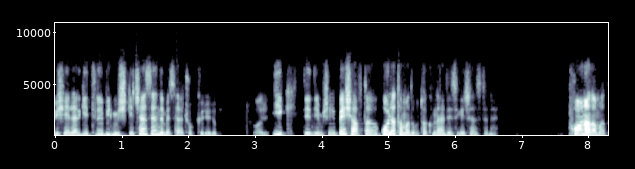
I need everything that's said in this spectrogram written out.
Bir şeyler getirebilmiş. Geçen sene de mesela çok kötüydü. İlk dediğim şey 5 hafta gol atamadı bu takım neredeyse geçen sene. Puan alamadı.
